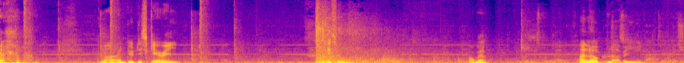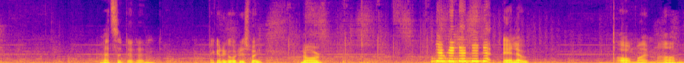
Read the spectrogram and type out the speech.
Come on, do the scary. I guess it won't. Oh well. Hello, Blobby. That's a dead end. I gotta go this way. North. Hello. Oh, my mom.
